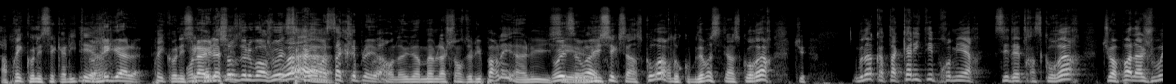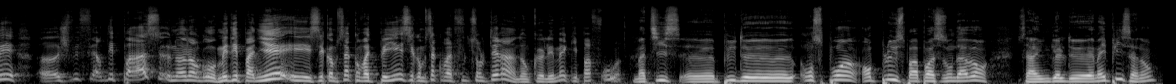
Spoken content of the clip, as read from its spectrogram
Après, il connaît ses qualités. Il hein. régale. Après, il connaît On ses a eu la chance de le voir jouer, Ouais. c'est quand même un sacré player. Ouais, on a eu même la chance de lui parler. hein. Lui, il Oui, sait, c'est vrai. lui, il sait que c'est un scoreur. Donc, au bout d'un moment, t'es un scoreur, tu... Maintenant, quand ta qualité première, c'est d'être un scoreur, tu vas pas la jouer. euh, je vais faire des passes. Non, non, gros, mets des paniers et c'est comme ça qu'on va te payer. C'est comme ça qu'on va te foutre sur le terrain. Donc, euh, les mecs, il est pas fou. hein. Mathis, euh, plus de 11 points en plus par rapport à la saison d'avant. Ça a une gueule de MIP, ça, non?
